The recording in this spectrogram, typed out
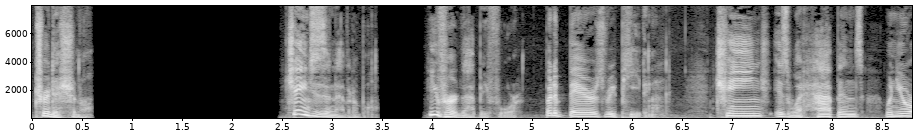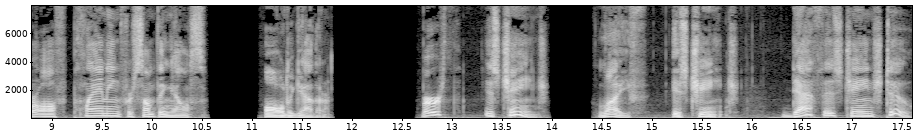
Traditional. Change is inevitable. You've heard that before, but it bears repeating. Change is what happens when you are off planning for something else altogether. Birth is change. Life is change. Death is change too.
